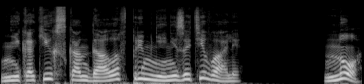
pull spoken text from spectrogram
Никаких скандалов при мне не затевали. Но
